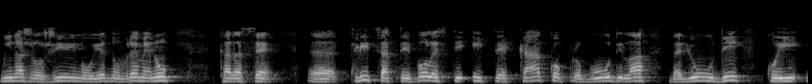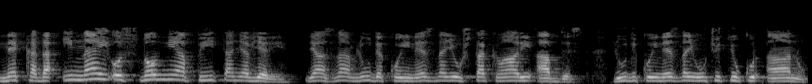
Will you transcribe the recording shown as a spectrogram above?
Mi nažalost živimo u jednom vremenu kada se e, klica te bolesti i tekako probudila da ljudi koji nekada i najosnovnija pitanja vjeri. Ja znam ljude koji ne znaju šta kvari abdest. Ljudi koji ne znaju učiti u Kur'anu,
